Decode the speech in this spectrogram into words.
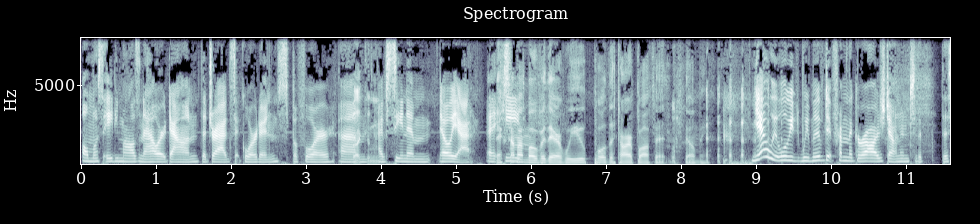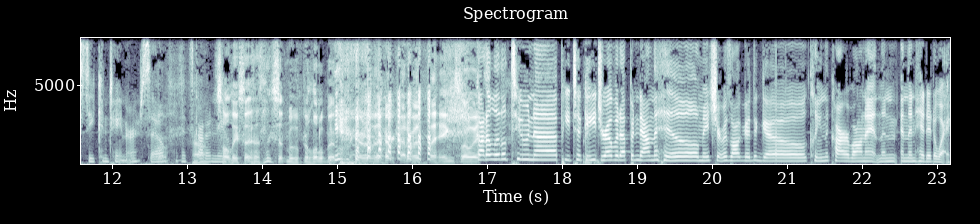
almost 80 miles an hour down the drags at gordon's before um, Back i've seen him. Oh yeah. Uh, Next he- time I'm over there, will you pull the tarp off it and film me? yeah we, we we moved it from the garage down into the, the sea container so it's got a new So at least, at least it moved a little bit from here to there, kind of a thing. So it's, got a little tune up he took it he drove it up and down the hill made sure it was all good to go cleaned the carb on it and then and then hid it away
